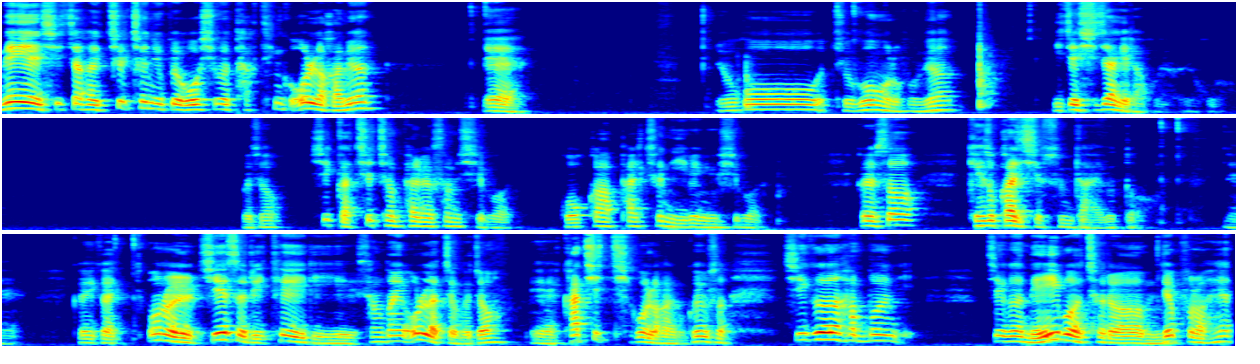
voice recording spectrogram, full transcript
내일 시작을 7650원 탁 튕고 올라가면 예. 요거 주봉으로 보면 이제 시작이라고요 요거. 그죠? 시가 7830원 고가 8260원. 그래서 계속 가지 싶습니다 이것도. 네. 그러니까 오늘 GS 리테일이 상당히 올랐죠 그죠? 예 같이 치고 올라가는 거. 그래서 지금 한번 제가 네이버처럼 옆으로 해,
